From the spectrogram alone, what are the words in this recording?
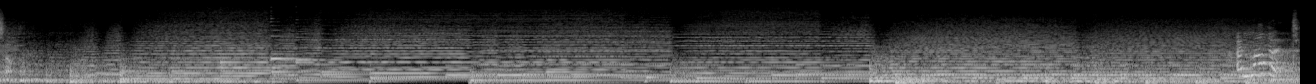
something. I love it!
